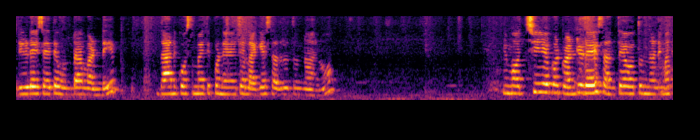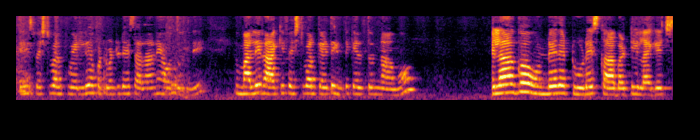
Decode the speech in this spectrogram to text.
త్రీ డేస్ అయితే ఉంటామండి. దానికోసం అయితే ఇప్పుడు నేనైతే లగేజ్ చదువుతున్నాను మేము వచ్చి ఒక ట్వంటీ డేస్ అంతే అవుతుందండి. మా తీస్ ఫెస్టివల్కి వెళ్ళి ఒక ట్వంటీ డేస్ అలానే అవుతుంది. మళ్ళీ రాఖీ ఫెస్టివల్కి అయితే ఇంటికి వెళ్తున్నాము ఎలాగో ఉండేదే టూ డేస్ కాబట్టి లగేజ్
